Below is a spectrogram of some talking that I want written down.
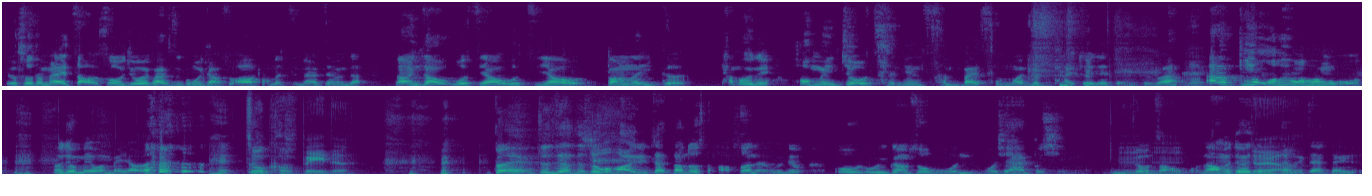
有时候他们来找的时候，就会开始跟我讲说，哦，他们怎么样怎么样。然后你知道，我只要我只要帮了一个，他们那后面就有成千成百成万的排队在等着啊啊，换我换我换我，然后就没完没了了。做口碑的，对，就是这样。只是我后来就这样当做是好算了，我就我我就跟我说，我我现在还不行，你不用找我。然后我们就会这么对啊等一等等一等。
